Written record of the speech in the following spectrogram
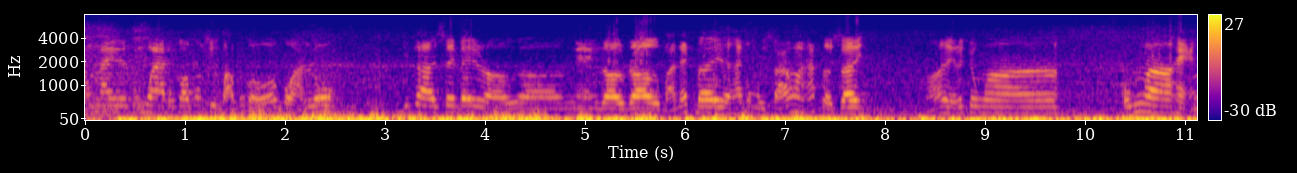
hôm nay hôm qua thì con con siêu phẩm của của anh luôn. Chiếc uh, CBR uh, bản SB 2016 HRC đó, thì nói chung ờ, cũng ờ, hẹn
